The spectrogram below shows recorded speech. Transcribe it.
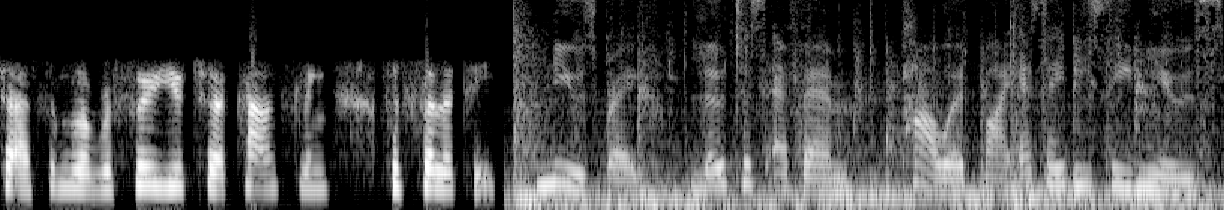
to us and we'll refer you to a counseling facility. Newsbreak, Lotus FM, powered by SABC News.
